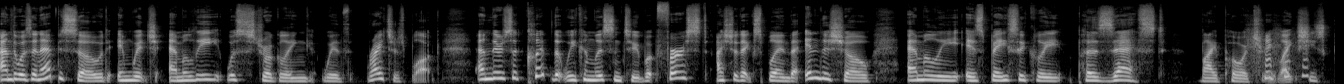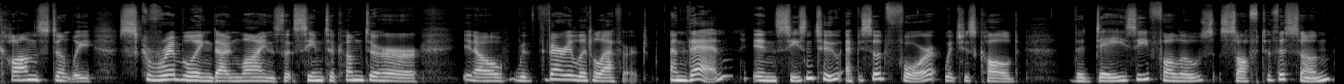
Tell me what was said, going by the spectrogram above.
and there was an episode in which Emily was struggling with writer's block. And there's a clip that we can listen to. But first, I should explain that in the show, Emily is basically possessed by poetry. like she's constantly scribbling down lines that seem to come to her, you know, with very little effort. And then in season two, episode four, which is called The Daisy Follows Soft to the Sun,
